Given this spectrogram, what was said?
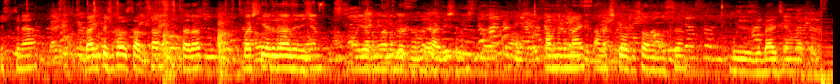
Üstüne belki çikolata atsam tarar. Başka yere daha deneyeceğim. O yorumlarımı da sizinle paylaşırım. Hamuru nice ama çikolatası olmaması bu yüzden Belçika waffle.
